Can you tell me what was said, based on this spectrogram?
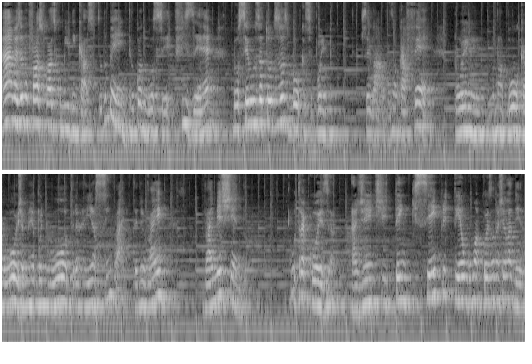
Ah, mas eu não faço quase comida em casa. Tudo bem, então quando você fizer, você usa todas as bocas. Você põe sei lá, fazer um café, põe numa boca hoje, amanhã põe no outra e assim vai, entendeu? Vai, vai mexendo. Outra coisa, a gente tem que sempre ter alguma coisa na geladeira.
